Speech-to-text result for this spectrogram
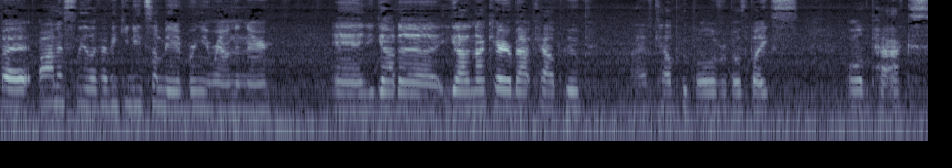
but honestly, like I think you need somebody to bring you around in there, and you gotta you gotta not care about cow poop. I have cow poop all over both bikes, all the packs.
